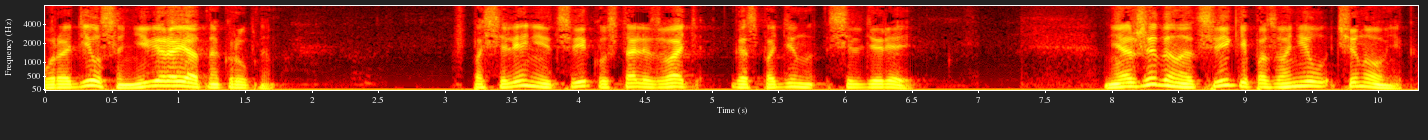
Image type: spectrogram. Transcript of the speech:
уродился невероятно крупным. В поселении Цвику стали звать господин Сельдерей. Неожиданно Цвике позвонил чиновник,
